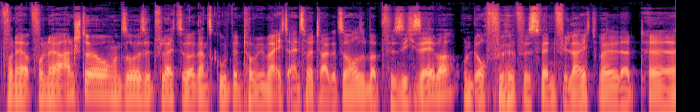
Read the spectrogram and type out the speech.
von der, von der Ansteuerung und so ist es vielleicht sogar ganz gut, wenn Tommy mal echt ein, zwei Tage zu Hause bleibt für sich selber und auch für, für Sven vielleicht, weil das, äh,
